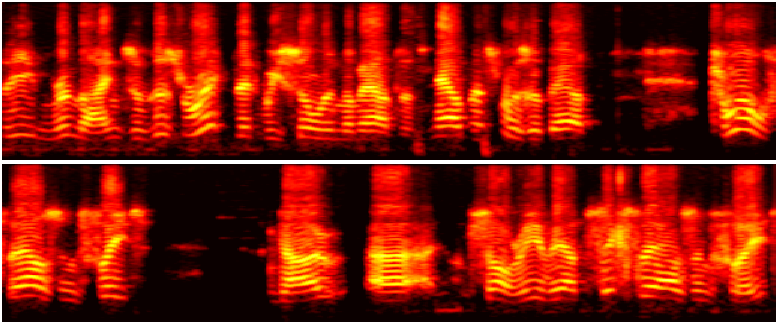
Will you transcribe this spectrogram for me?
the remains of this wreck that we saw in the mountains. Now, this was about 12,000 feet, no, uh, I'm sorry, about 6,000 feet,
